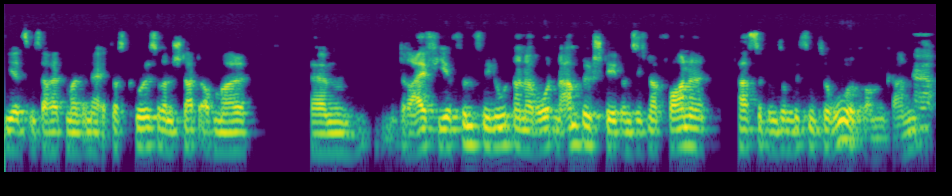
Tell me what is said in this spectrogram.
wie jetzt, ich sage jetzt mal, in einer etwas größeren Stadt auch mal ähm, drei, vier, fünf Minuten an der roten Ampel steht und sich nach vorne tastet und so ein bisschen zur Ruhe kommen kann. Ja.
